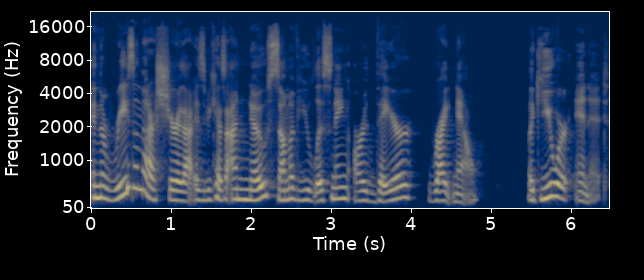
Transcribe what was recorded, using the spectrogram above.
And the reason that I share that is because I know some of you listening are there right now. Like you are in it.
